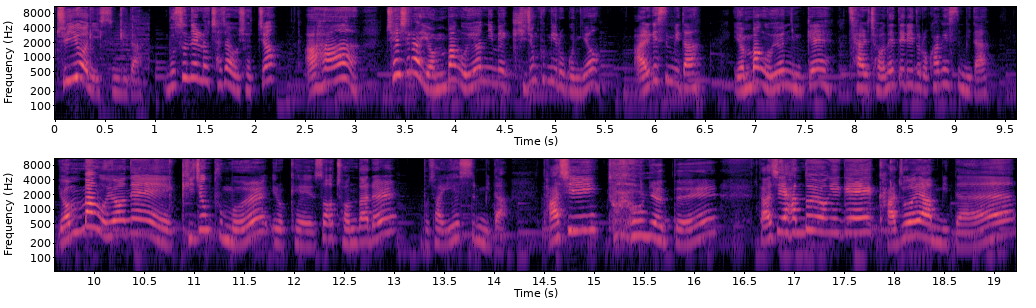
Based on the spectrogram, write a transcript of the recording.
주의원이 있습니다. 무슨 일로 찾아오셨죠? 아하, 최시라 연방 의원님의 기중품이로군요. 알겠습니다. 연방 의원님께 잘 전해드리도록 하겠습니다. 연방 의원의 기중품을 이렇게 해서 전달을 무사히 했습니다. 다시 도영이한테 다시 한도영에게 가져야 합니다.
